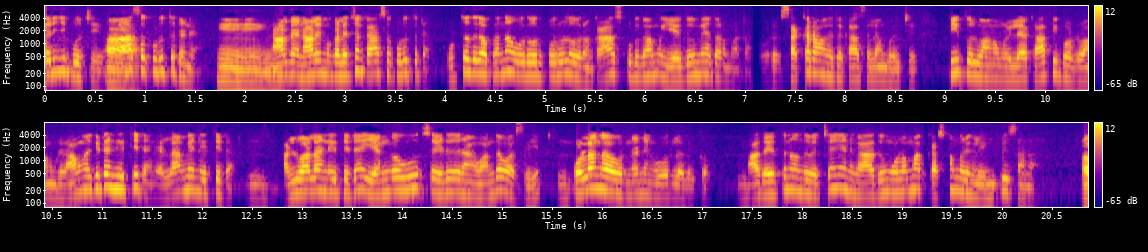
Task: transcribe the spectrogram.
தெரிஞ்சு போச்சு. காசை கொடுத்துட்டேனே. நாலரை நாலே முக்கால் லட்சம் காசை கொடுத்துட்டேன். கொடுத்ததுக்கு அப்புறம் தான் ஒரு ஒரு பொருள் வரும். காசு கொடுக்காம எதுவுமே தர மாட்டான். ஒரு சக்கரை வாங்குறது காசு எல்லாம் போயிடுச்சு. டீ தூள் வாங்க முடியல காஃபி பவுடர் வாங்க முடியல. அவங்க கிட்ட நிறுத்திட்டேன். எல்லாமே நிறுத்திட்டேன். அல்வாலாம் நிறுத்திட்டேன். எங்க ஊர் சைடு நாங்க வந்தவாசி ம். பொல்லங்காவூர்னு எங்க ஊர்ல இருக்கோம். அதை எடுத்துன்னு வந்து வச்சேன். எனக்கு அது மூலமா கஸ்டமர் எங்களுக்கு இன்க்ரீஸ் ஓ.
